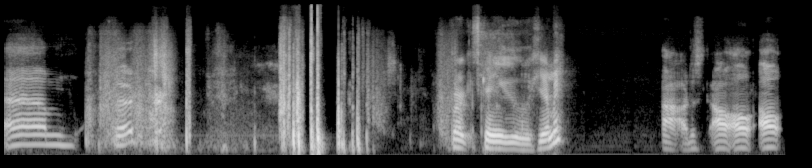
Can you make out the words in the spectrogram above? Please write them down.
Um. Fergus, can you hear me? Uh, I'll just I'll, I'll I'll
